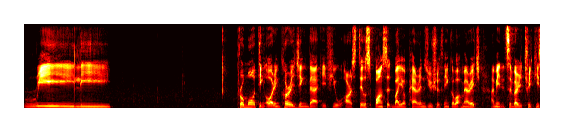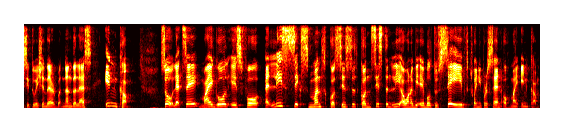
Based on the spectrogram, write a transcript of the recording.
really promoting or encouraging that if you are still sponsored by your parents, you should think about marriage. I mean, it's a very tricky situation there, but nonetheless, income. So let's say my goal is for at least six months consistent, consistently, I want to be able to save 20% of my income.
